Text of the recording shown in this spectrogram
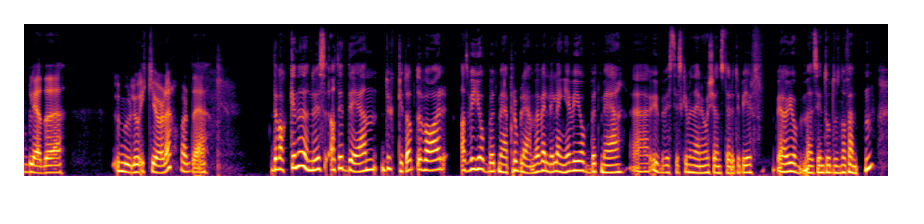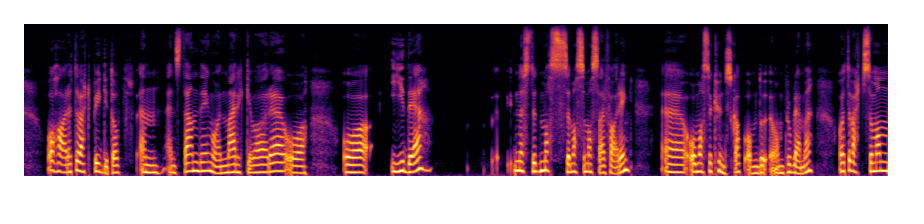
ble det umulig å ikke gjøre det? Var det det? Det var ikke nødvendigvis at ideen dukket opp, det var at vi jobbet med problemet veldig lenge. Vi jobbet med uh, ubevisst diskriminering og kjønnsstereotypier. Vi har jo jobbet med det siden 2015, og har etter hvert bygget opp en, en standing og en merkevare, og, og i det nøstet masse, masse, masse erfaring eh, og masse kunnskap om, om problemet. Og etter hvert som man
